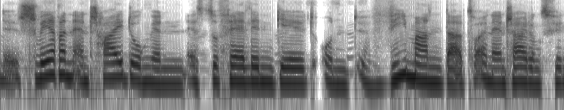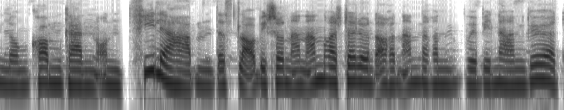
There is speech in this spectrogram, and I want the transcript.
äh, schweren Entscheidungen es zu fällen gilt und wie man da zu einer Entscheidungsfindung kommen kann. Und viele haben das, glaube ich, schon an anderer Stelle und auch in anderen Webinaren gehört.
